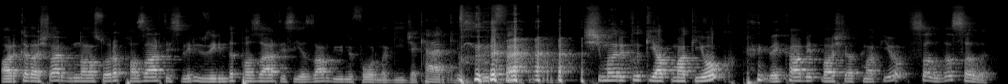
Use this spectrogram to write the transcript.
Arkadaşlar bundan sonra pazartesileri üzerinde pazartesi yazan bir üniforma giyecek herkes. Şımarıklık yapmak yok. rekabet başlatmak yok. Salı da salı.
